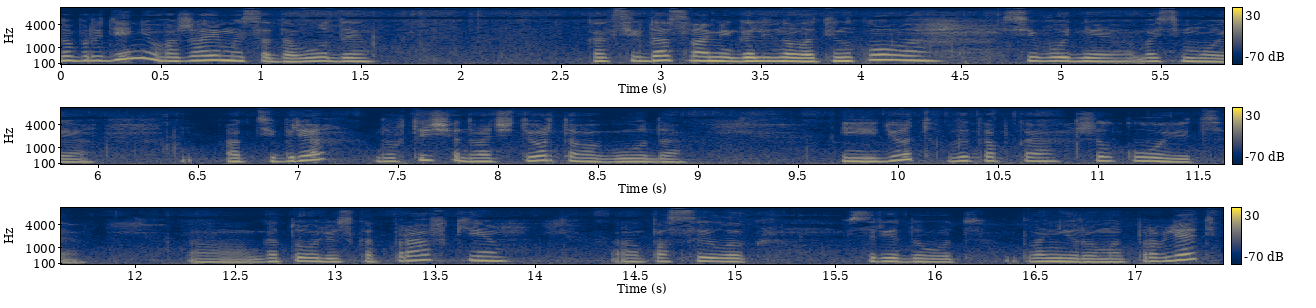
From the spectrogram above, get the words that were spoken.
Добрый день, уважаемые садоводы. Как всегда, с вами Галина Латинкова. Сегодня 8 октября 2024 года. И идет выкопка шелковицы. Э, готовлюсь к отправке э, посылок. В среду вот планируем отправлять.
